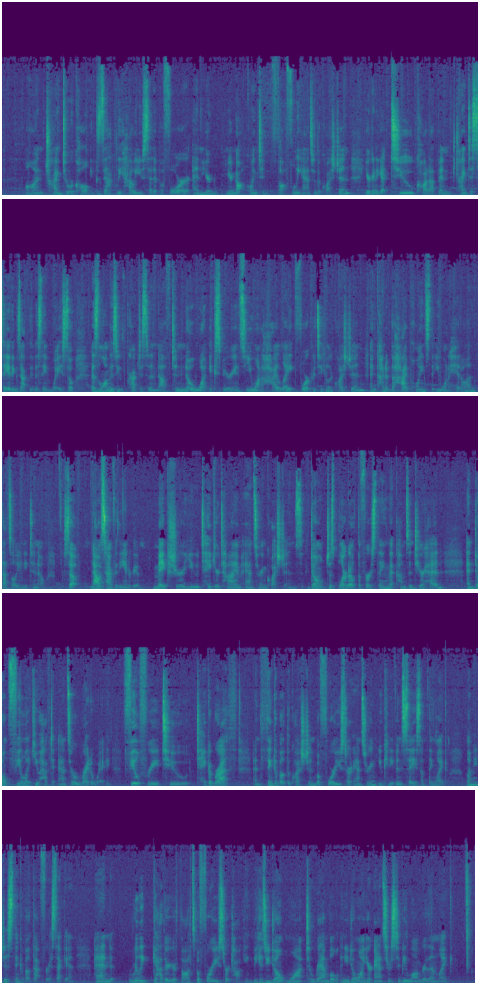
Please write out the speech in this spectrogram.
on trying to recall exactly how you said it before and you're you're not going to thoughtfully answer the question you're going to get too caught up in trying to say it exactly the same way so as long as you've practiced it enough to know what experience you want to highlight for a particular question and kind of the high points that you want to hit on that's all you need to know so now it's time for the interview. Make sure you take your time answering questions. Don't just blurt out the first thing that comes into your head and don't feel like you have to answer right away. Feel free to take a breath and think about the question before you start answering. You can even say something like, let me just think about that for a second and really gather your thoughts before you start talking because you don't want to ramble and you don't want your answers to be longer than like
